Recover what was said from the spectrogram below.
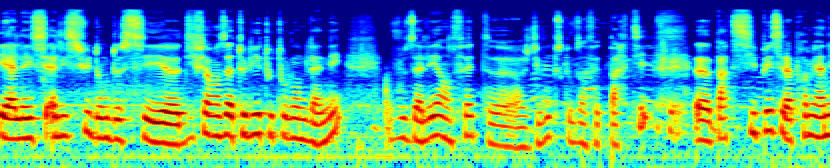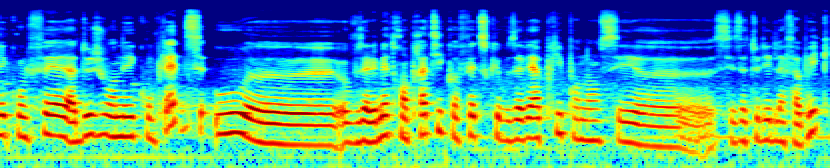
Et à l'issue donc de ces euh, différents ateliers tout au long de l'année, vous allez en fait, euh, je dis vous parce que vous en faites partie, euh, participer. C'est la première année qu'on le fait à deux journées complètes où vous allez mettre en pratique en fait ce que vous avez appris pendant ces, ces ateliers de la fabrique.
